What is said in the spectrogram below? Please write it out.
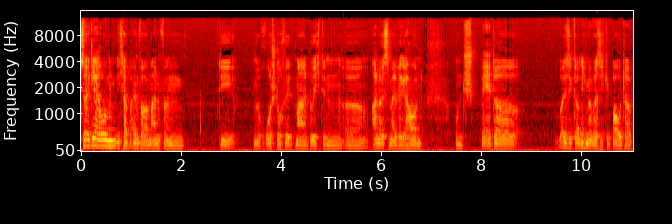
zur Erklärung, ich habe einfach am Anfang die Rohstoffe mal durch den äh, Alloy-Smelter gehauen und später weiß ich gar nicht mehr, was ich gebaut habe.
